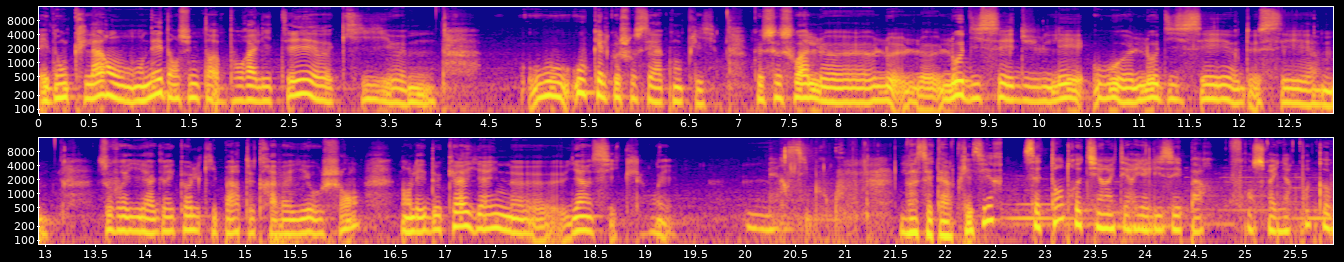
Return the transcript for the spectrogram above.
et donc là on, est dans une temporalité qui... Où, où, quelque chose s'est accompli, que ce soit l'odyssée du lait ou l'odyssée de ces ouvriers agricoles qui partent travailler au champ. Dans les deux cas, il y a, une, il y a un cycle. Oui. Merci beaucoup. Ben, C'était un plaisir. Cet entretien a été réalisé par franceweiner.com.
